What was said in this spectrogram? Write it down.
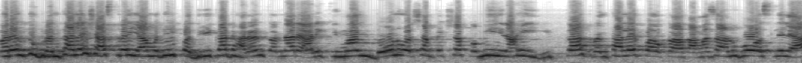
परंतु ग्रंथालय शास्त्र यामधील पदविका धारण करणाऱ्या आणि किमान दोन वर्षांपेक्षा कमी नाही इतका ग्रंथालय कामाचा अनुभव असलेल्या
